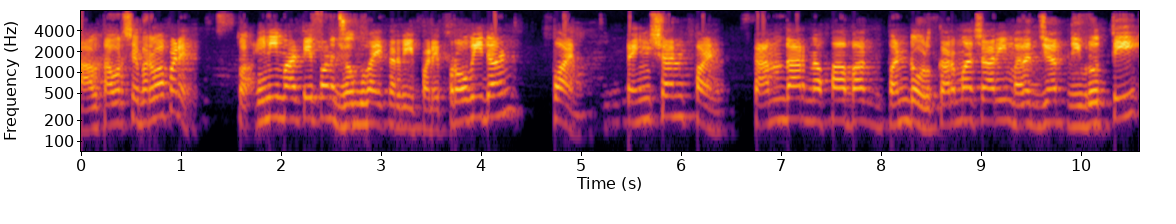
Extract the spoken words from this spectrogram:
આવતા વર્ષે ભરવા પડે. તો એની માટે પણ જોગવાઈ કરવી પડે. પ્રોવિડન્ટ ફંડ પેન્શન ફંડ કામદાર નફા ભાગ ભંડોળ, કર્મચારી મરજિયાત નિવૃત્તિ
